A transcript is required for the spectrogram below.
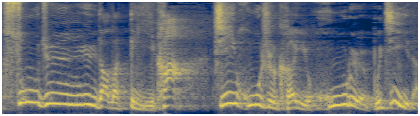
苏军遇到的抵抗。几乎是可以忽略不计的。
